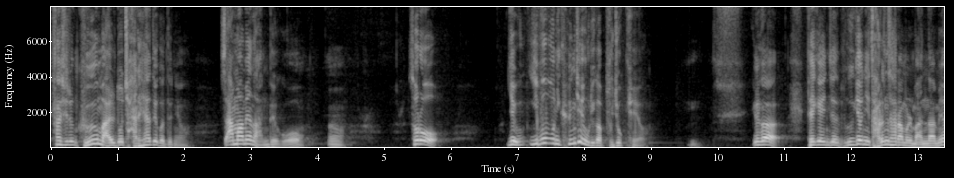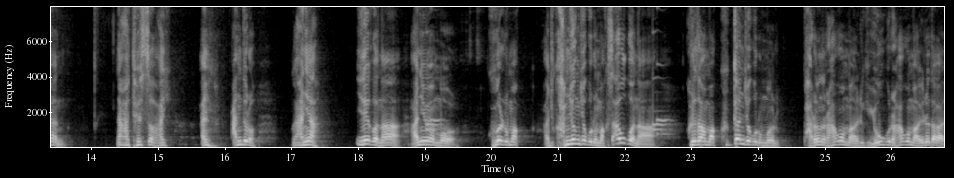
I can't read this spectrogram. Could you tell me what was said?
사실은 그 말도 잘 해야 되거든요. 쌈하면 안 되고 어. 서로 이제 이 부분이 굉장히 우리가 부족해요. 음. 그러니까 되게 이제 의견이 다른 사람을 만나면 나 됐어, 아이, 아이 안 들어, 아니야 이래거나 아니면 뭐 그걸로 막 아주 감정적으로 막 싸우거나 그러다가 막 극단적으로 뭐 발언을 하고 막 이렇게 욕을 하고 막 이러다가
